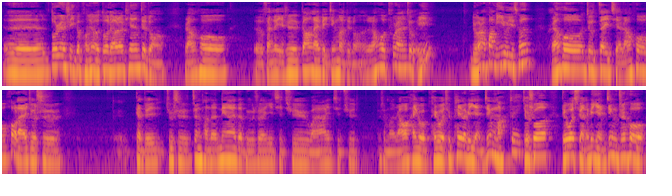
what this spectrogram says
呃，多认识一个朋友，多聊聊天这种，然后，呃，反正也是刚来北京嘛这种，然后突然就诶，柳暗花明又一村，然后就在一起，然后后来就是，感觉就是正常的恋爱的，比如说一起去玩啊，一起去什么，然后还有陪我去配了个眼镜嘛，对，就说给我选了个眼镜之后。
